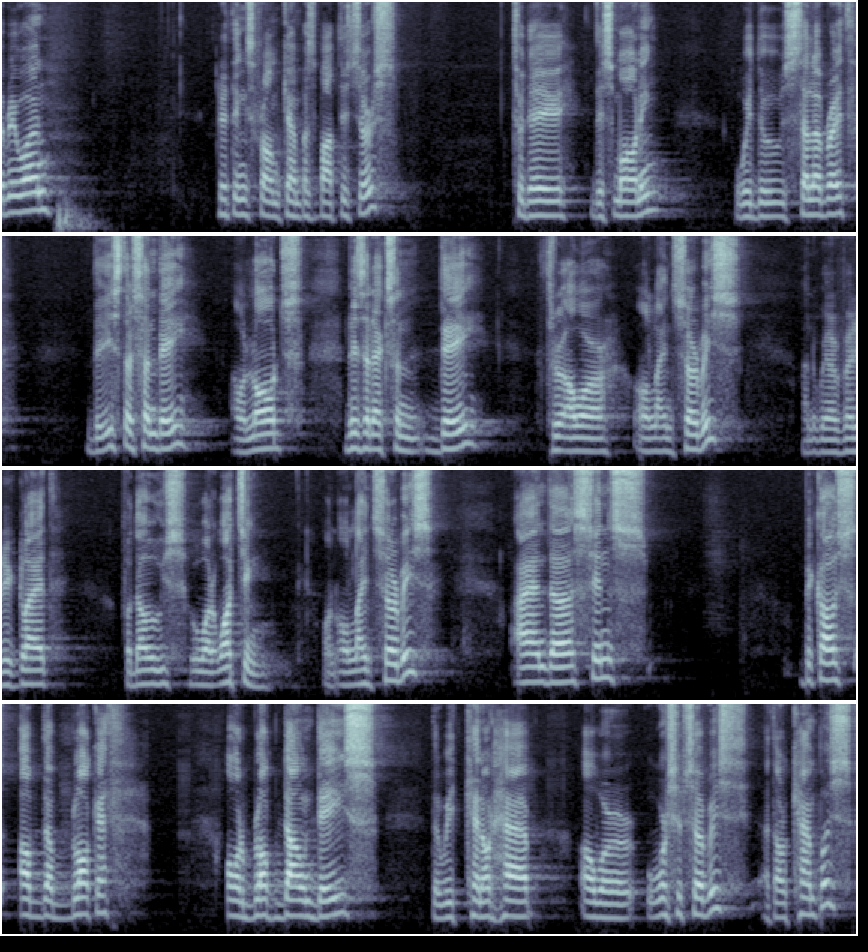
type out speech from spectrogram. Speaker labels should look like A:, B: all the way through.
A: everyone. Greetings from Campus Baptist Church. Today, this morning, we do celebrate the Easter Sunday, our Lord's Resurrection Day, through our online service. And we are very glad for those who are watching on online service. And uh, since, because of the blockade or lockdown days, that we cannot have our worship service at our campus,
